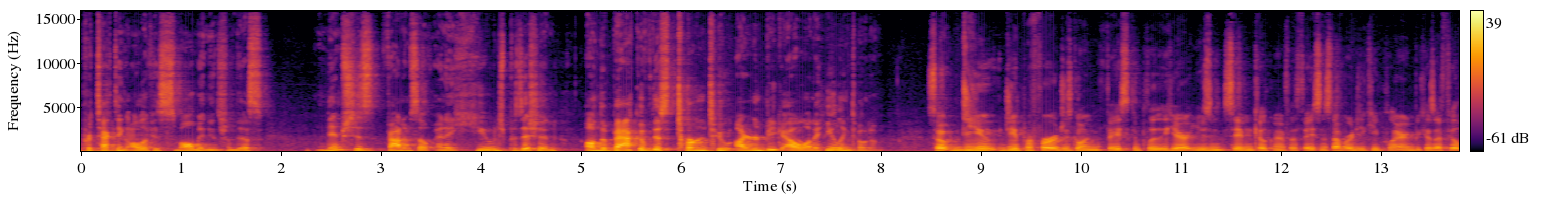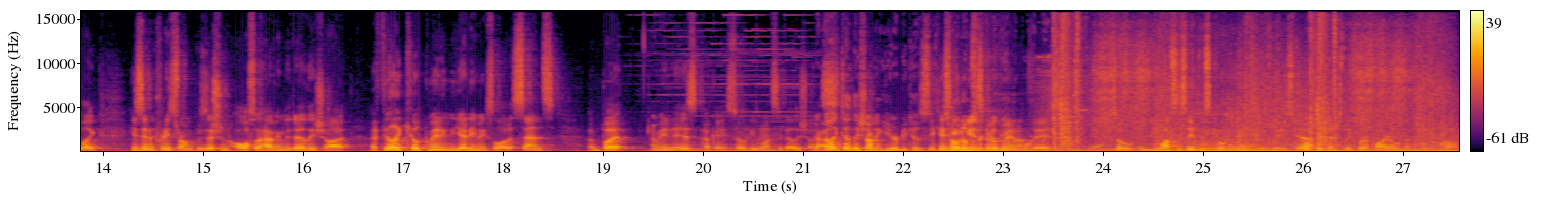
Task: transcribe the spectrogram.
protecting all of his small minions from this. Gnimsh has found himself in a huge position on the back of this turn two Ironbeak Owl on a healing totem. So do you do you prefer just going face completely here, using saving kill command for the face and stuff, or do you keep clearing? Because I feel like he's in a pretty strong position, also having the deadly shot. I feel like kill commanding the Yeti makes a lot of sense, but I mean it is okay. So he wants the deadly shot. Yeah, I like deadly shotting here because, Because can totems are going to be on the board. face. Yeah. So and he wants to save this kill command for the face, Yeah. or potentially for a fire elemental as well.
